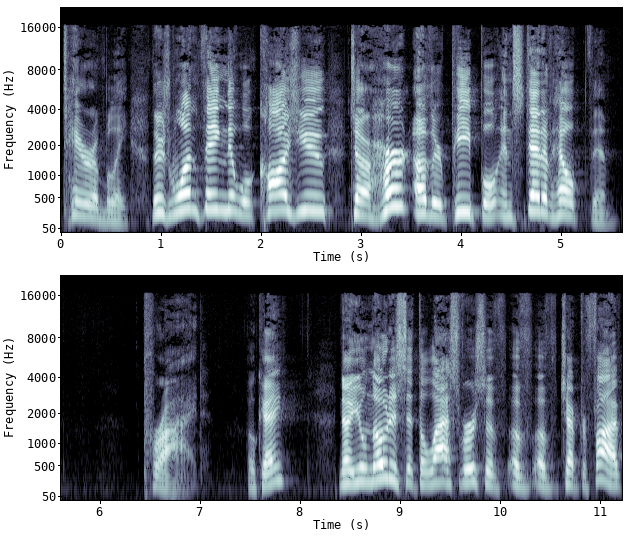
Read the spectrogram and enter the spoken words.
terribly. There's one thing that will cause you to hurt other people instead of help them pride. Okay? Now you'll notice at the last verse of, of, of chapter 5,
